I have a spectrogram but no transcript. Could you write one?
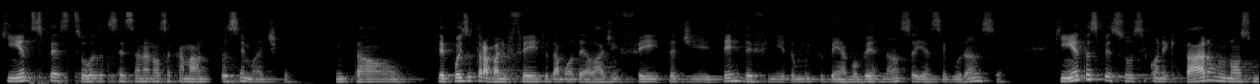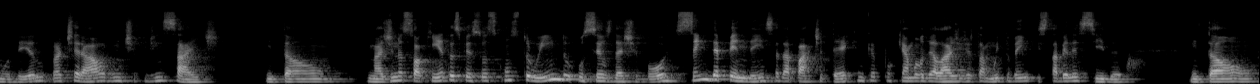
500 pessoas acessando a nossa camada semântica. Então, depois do trabalho feito, da modelagem feita, de ter definido muito bem a governança e a segurança, 500 pessoas se conectaram no nosso modelo para tirar algum tipo de insight. Então, imagina só 500 pessoas construindo os seus dashboards sem dependência da parte técnica, porque a modelagem já está muito bem estabelecida. Então,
